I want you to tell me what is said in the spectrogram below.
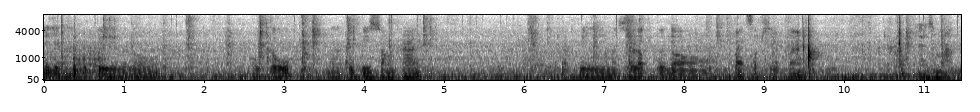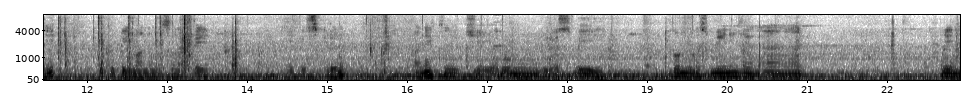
នេះយើងអាច copy ម្ដងអូតូណា copy សងខាងចាប់ពីមួយស្លឹកទៅដល់80ស្លឹកបានហើយសម្រាប់នេះគឺ copy មកនឹងមួយស្លឹកទេនេះគឺ screen ហើយនេះគឺជារុន USB រុន USB នេះយើងអាច print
